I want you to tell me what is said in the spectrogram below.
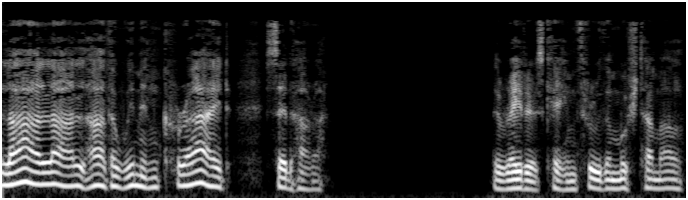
La, la, la, the women cried, said Hara. The raiders came through the Mushtamal,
